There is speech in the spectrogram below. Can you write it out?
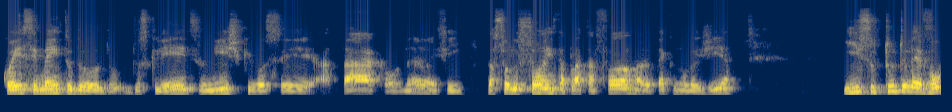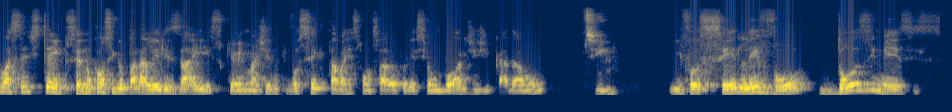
conhecimento do, do, dos clientes, o nicho que você ataca ou não, enfim, das soluções da plataforma, da tecnologia. E isso tudo levou bastante tempo. Você não conseguiu paralelizar isso, que eu imagino que você que estava responsável por esse onboarding de cada um. Sim. E você levou 12 meses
